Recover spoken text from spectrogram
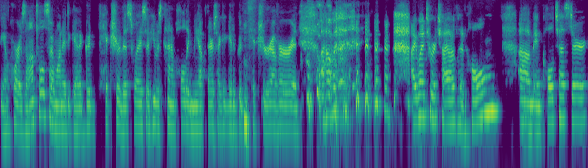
you know horizontal so i wanted to get a good picture this way. So he was kind of holding me up there so i could get a good picture of her. And um, i went to her childhood home um, in colchester.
